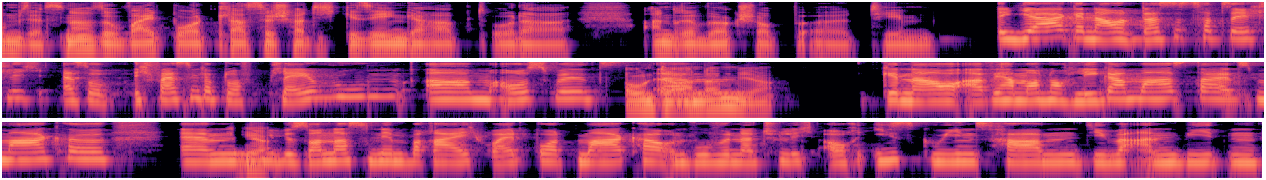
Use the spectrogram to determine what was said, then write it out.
umsetzt, ne? So Whiteboard klassisch hatte ich gesehen gehabt oder andere Workshop-Themen. Ja, genau. Das ist tatsächlich, also ich weiß nicht, ob du auf Playroom ähm, auswählst. Unter ähm, anderem, ja. Genau, aber wir haben auch noch Lega Master als Marke, ähm, ja. die besonders in dem Bereich Whiteboard-Marker und wo wir natürlich auch E-Screens haben, die wir anbieten,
